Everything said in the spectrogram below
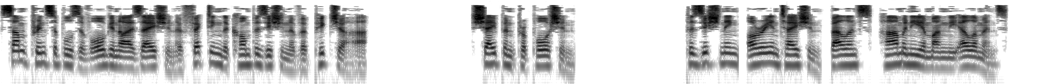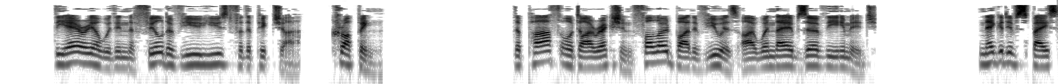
Some principles of organization affecting the composition of a picture are shape and proportion, positioning, orientation, balance, harmony among the elements, the area within the field of view used for the picture, cropping, the path or direction followed by the viewer's eye when they observe the image, negative space,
